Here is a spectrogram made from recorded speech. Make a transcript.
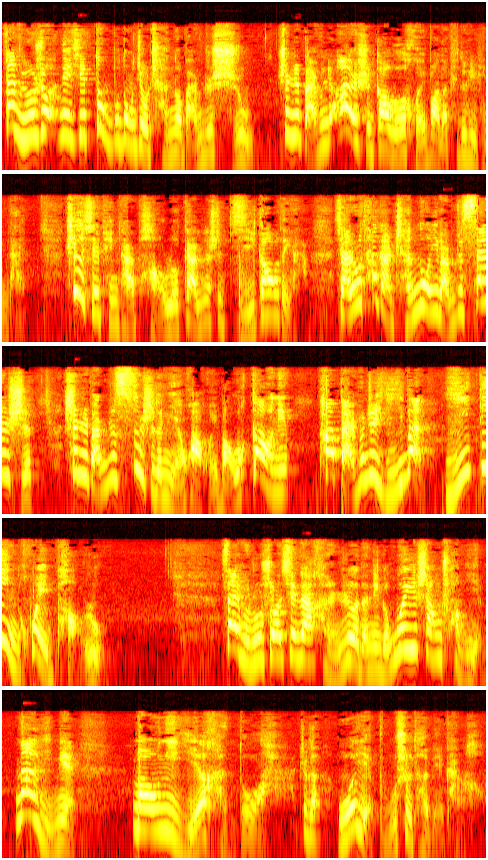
再比如说那些动不动就承诺百分之十五甚至百分之二十高额回报的 P2P 平台，这些平台跑路概率那是极高的呀。假如他敢承诺你百分之三十甚至百分之四十的年化回报，我告诉你，他百分之一万一定会跑路。再比如说，现在很热的那个微商创业，那里面猫腻也很多啊。这个我也不是特别看好。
